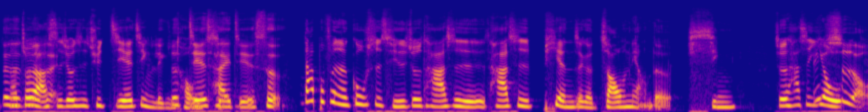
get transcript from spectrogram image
对，对，对，对，周亚斯就是去接近林投姐，劫财劫色。大部分的故事其实就是他是他是骗这个昭娘的心。就是他是诱，是哦，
